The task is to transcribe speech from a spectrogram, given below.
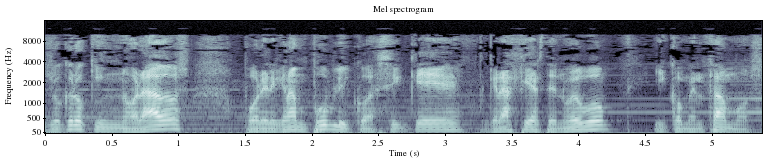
yo creo que ignorados por el gran público, así que gracias de nuevo y comenzamos.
